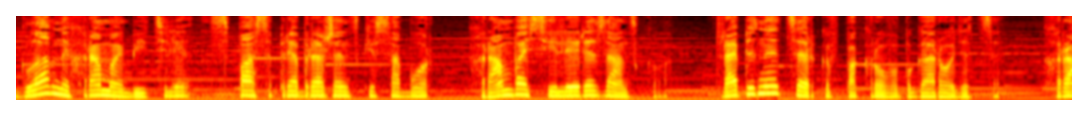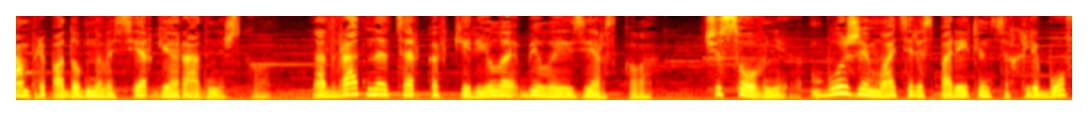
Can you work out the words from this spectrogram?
главный храм обители, Спасо-Преображенский собор, храм Василия Рязанского, трапезная церковь Покрова Богородицы, храм преподобного Сергия Радонежского, надвратная церковь Кирилла Белоезерского, часовни Божией Матери Спарительницы хлебов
